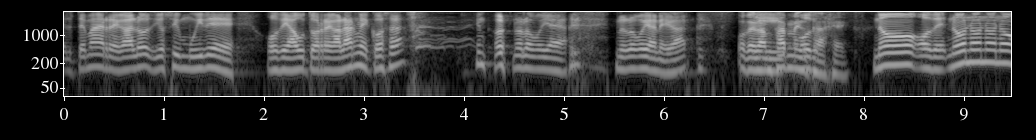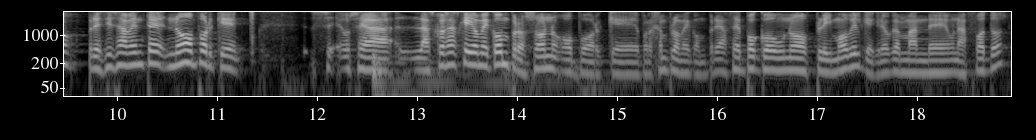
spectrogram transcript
el tema de regalos, yo soy muy de. o de autorregalarme cosas. no, no lo voy a, no lo voy a negar. O de Y- lanzar o de- mensajes. No, o de. No, no, no, no. Precisamente no porque. O sea, las cosas que yo me compro son o porque, por ejemplo, me compré hace poco unos Playmobil, que creo que os mandé unas fotos,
